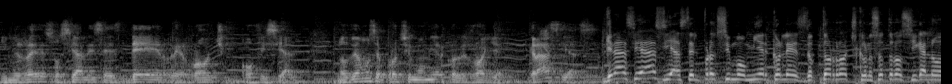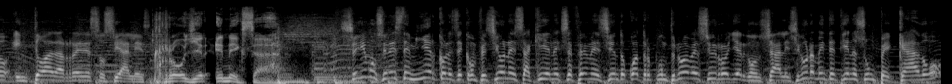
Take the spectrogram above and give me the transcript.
y mis redes sociales es drrochoficial. Nos vemos el próximo miércoles, Roger. Gracias. Gracias y hasta el próximo miércoles. Doctor Roch con nosotros, sígalo en todas las redes sociales. Roger Enexa. Seguimos en este miércoles de confesiones aquí en XFM 104.9. Soy Roger González. Seguramente tienes un pecado.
